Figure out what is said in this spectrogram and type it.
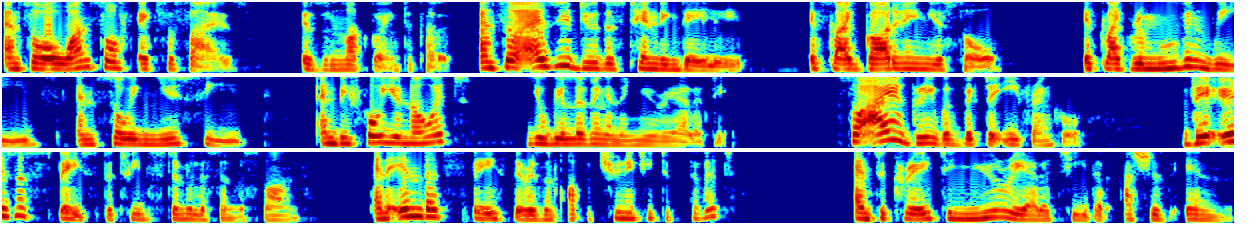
And so a once off exercise is not going to cut it. And so as you do this tending daily, it's like gardening your soul it's like removing weeds and sowing new seeds. And before you know it, you'll be living in a new reality. So I agree with Viktor E. Frankl. There is a space between stimulus and response. And in that space, there is an opportunity to pivot and to create a new reality that ushers in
